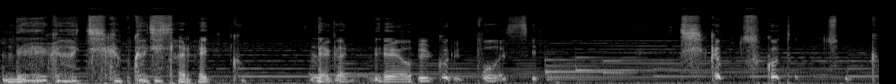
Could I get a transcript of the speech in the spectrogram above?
내가 지금까지 살아있고 내가 내 얼굴을 보았으니 지금 죽어도 죽어도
